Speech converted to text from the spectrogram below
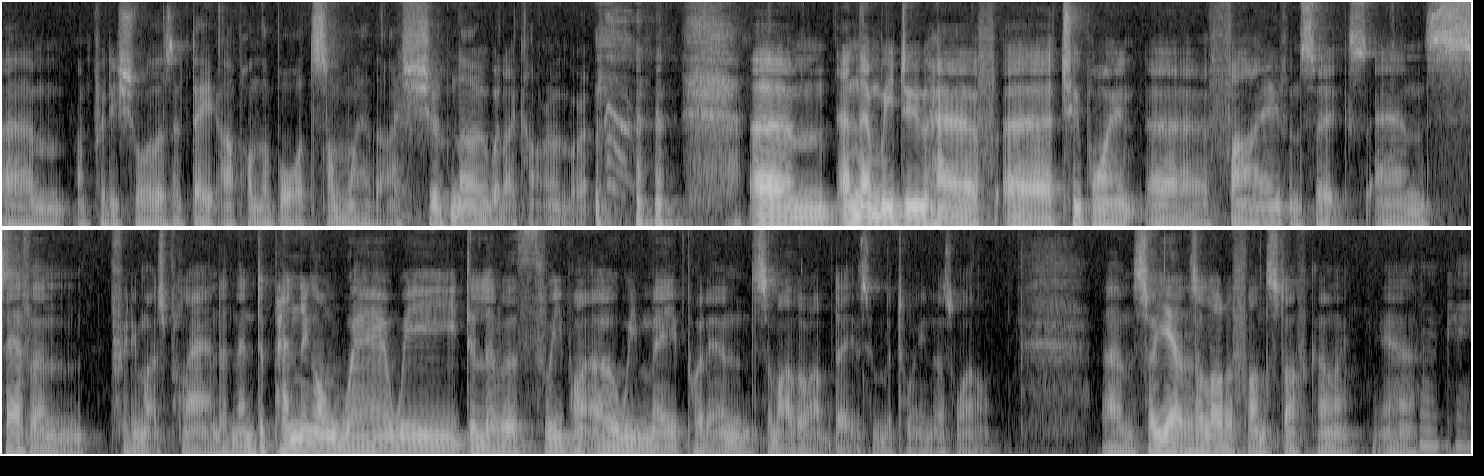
Um, I'm pretty sure there's a date up on the board somewhere that I should know, but I can't remember it. um, and then we do have uh, 2.5 uh, and 6 and 7 pretty much planned. And then depending on where we deliver 3.0, we may put in some other updates in between as well. Um, so yeah, there's a lot of fun stuff coming. Yeah. Okay.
